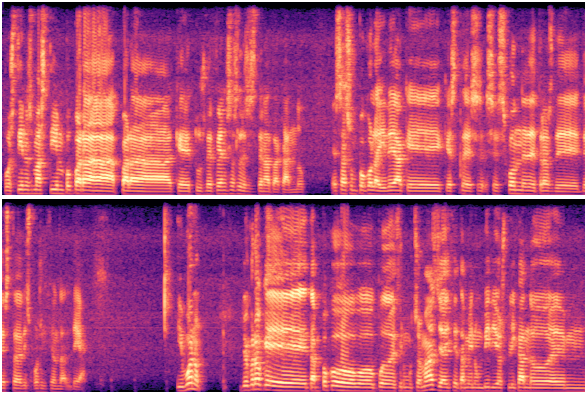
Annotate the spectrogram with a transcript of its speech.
pues tienes más tiempo para, para que tus defensas les estén atacando. Esa es un poco la idea que, que este, se esconde detrás de, esta disposición de aldea. Y bueno, yo creo que tampoco puedo decir mucho más. Ya hice también un vídeo explicando. Em,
